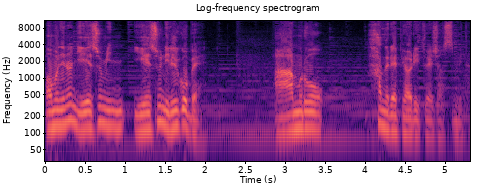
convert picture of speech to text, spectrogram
어머니는 예수민, 67에 암으로 하늘의 별이 되셨습니다.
